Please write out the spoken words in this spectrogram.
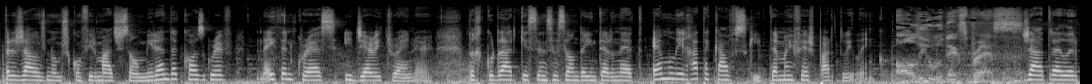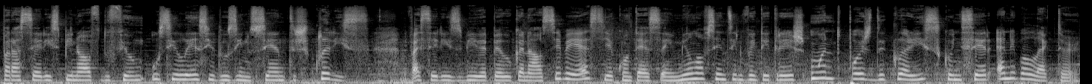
Para já, os nomes confirmados são Miranda Cosgrave, Nathan Kress e Jerry Trainer. De recordar que a sensação da internet Emily Ratajkowski também fez parte do elenco. Hollywood Express. Já a trailer para a série spin-off do filme O Silêncio dos Inocentes, Clarice. Vai ser exibida pelo canal CBS e acontece em 1993, um ano depois de Clarice conhecer Hannibal Lecter.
